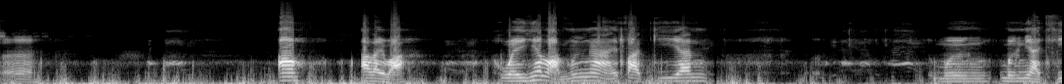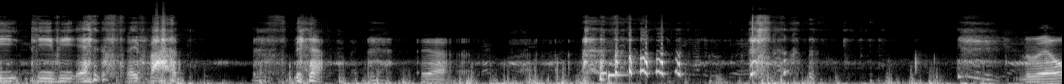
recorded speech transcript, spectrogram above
เออเอาอะไรวะ คุยเฮียหลอนมึงอะไอ้สัตว์เกียน มึง มึงเนี่ยที TPS ไอ้สัตว์เนี่ยเนี่ยเร็ว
